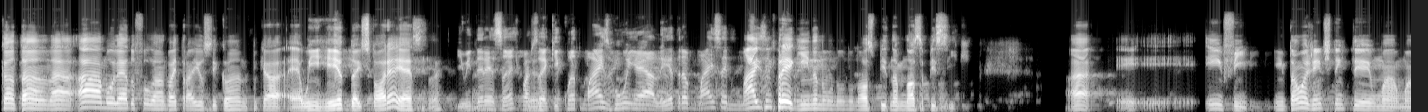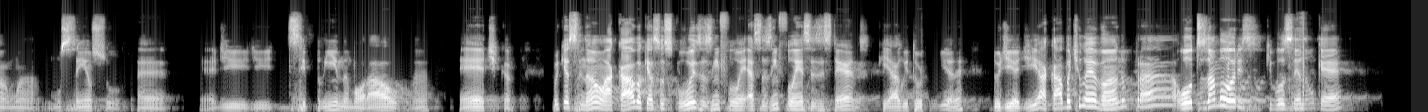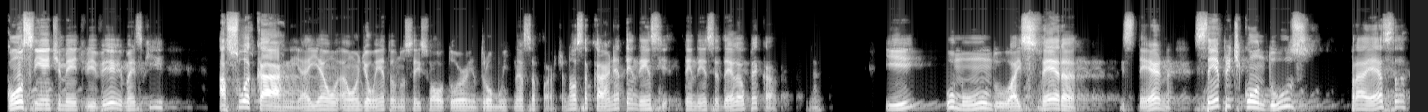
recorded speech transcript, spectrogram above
Cantando, né? Ah, a mulher do fulano vai trair o ciclano, porque a, é, o enredo da história é essa, né? E o interessante, pastor, é. é que quanto mais ruim é a letra, mais você... mais impregna no, no, no, nosso, na nossa psique. Ah, enfim, então a gente tem que ter uma, uma, uma um senso é, é, de, de, disciplina moral, né? ética, porque senão acaba que essas coisas, influ essas influências externas, que é a liturgia, né, do dia a dia, acaba te levando para outros amores que você não quer conscientemente viver, mas que a sua carne, aí é, é onde eu entro, eu não sei se o autor entrou muito nessa parte. A nossa carne, a tendência, a tendência dela é o pecado. Né? E o mundo, a esfera externa, sempre te conduz para essa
